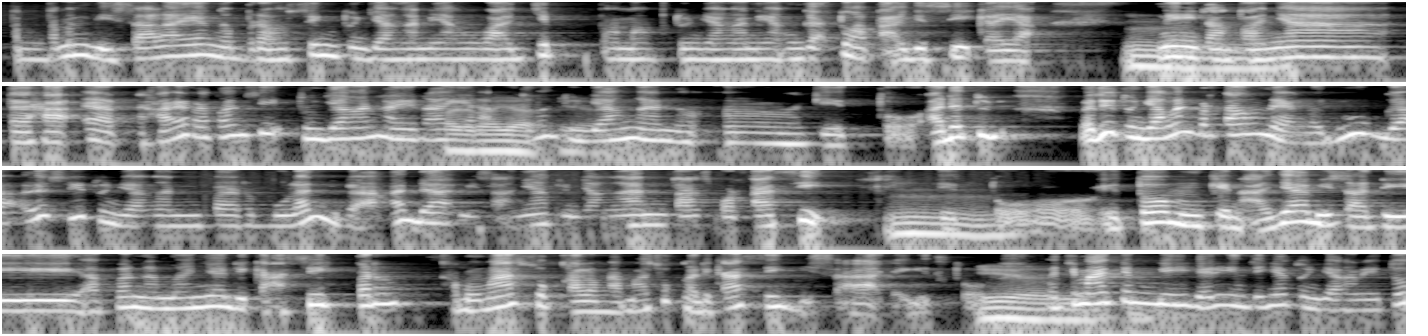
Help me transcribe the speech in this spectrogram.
teman-teman bisa lah ya nge-browsing tunjangan yang wajib sama tunjangan yang enggak tuh apa aja sih kayak Hmm. Nih contohnya THR. THR apa sih? Tunjangan hari raya. Hari raya, itu kan iya. tunjangan heeh, gitu. Ada tuh berarti tunjangan per tahun ya? Enggak juga. Ada sih tunjangan per bulan juga ada. Misalnya tunjangan transportasi Hmm. gitu. Itu mungkin aja bisa di apa namanya dikasih per kamu masuk. Kalau nggak masuk nggak dikasih bisa kayak gitu. Iya, iya. Macam-macam nih. Jadi intinya tunjangan itu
